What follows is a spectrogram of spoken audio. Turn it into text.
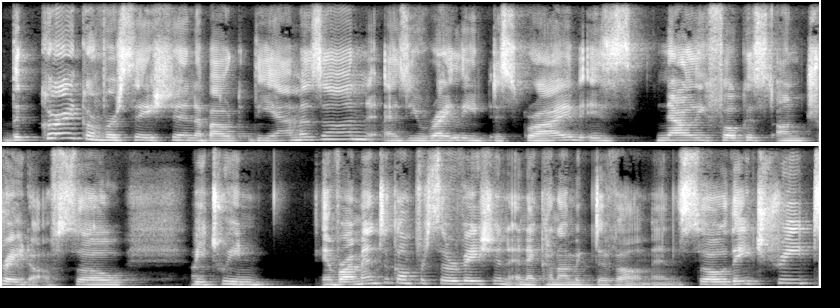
The current conversation about the Amazon, as you rightly describe, is narrowly focused on trade offs. So between environmental conservation and economic development. So they treat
